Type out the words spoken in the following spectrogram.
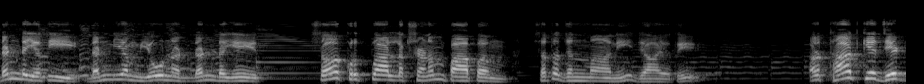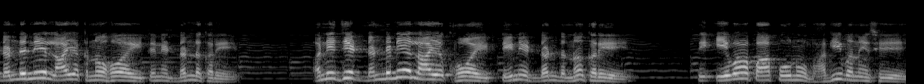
દંડયતિ, દંડ્યમ યો ન દંડયેત સકૃત્વા લક્ષણમ પાપમ, સતજન્માની જાયતે. અર્થાત કે જે દંડને લાયક ન હોય તેને દંડ કરે. અને જે દંડને લાયક હોય તેને દંડ ન કરે. તે એવા પાપોનો ભાગી બને છે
